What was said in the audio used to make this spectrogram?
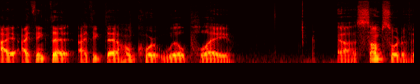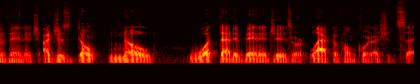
I I think that I think that home court will play uh, some sort of advantage. I just don't know what that advantage is or lack of home court, I should say,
